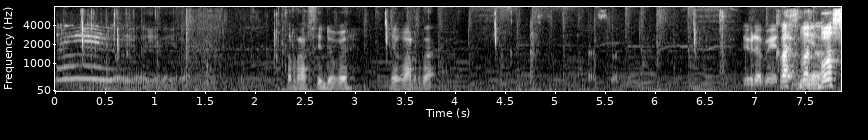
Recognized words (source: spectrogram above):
gila. Keras hidup ya, Jakarta. Keras banget. Dia udah beda. Keras banget bos.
